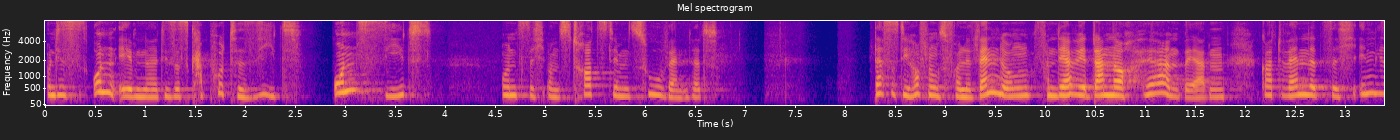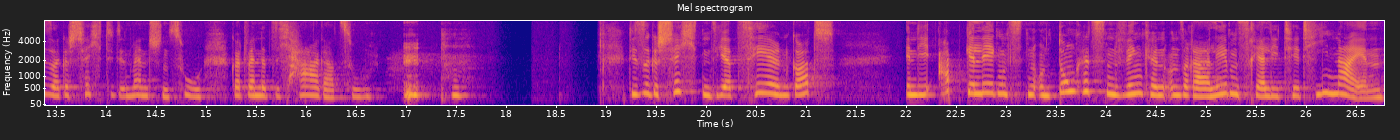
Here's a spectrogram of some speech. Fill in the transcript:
und dieses Unebene, dieses Kaputte sieht, uns sieht und sich uns trotzdem zuwendet. Das ist die hoffnungsvolle Wendung, von der wir dann noch hören werden. Gott wendet sich in dieser Geschichte den Menschen zu. Gott wendet sich Hagar zu. Diese Geschichten, die erzählen Gott in die abgelegensten und dunkelsten Winkeln unserer Lebensrealität hinein,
